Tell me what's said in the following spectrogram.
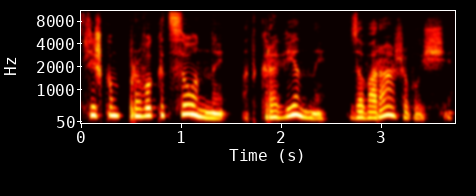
Слишком провокационные, откровенные, завораживающие.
